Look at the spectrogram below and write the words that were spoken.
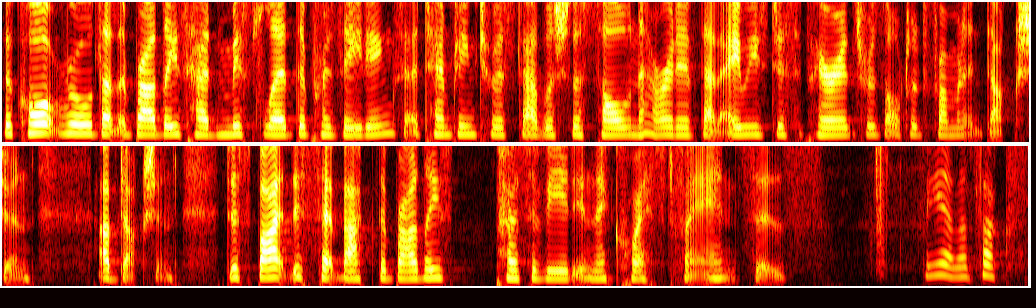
The court ruled that the Bradleys had misled the proceedings, attempting to establish the sole narrative that Amy's disappearance resulted from an abduction. Abduction. Despite this setback, the Bradleys persevered in their quest for answers. But yeah, that sucks.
